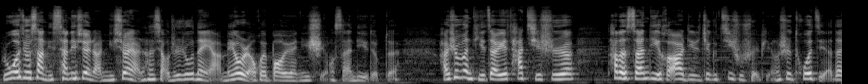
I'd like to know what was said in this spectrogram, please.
如果就像你 3D 渲染，你渲染成小蜘蛛那样，没有人会抱怨你使用 3D，对不对？还是问题在于它其实它的 3D 和 2D 的这个技术水平是脱节的，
